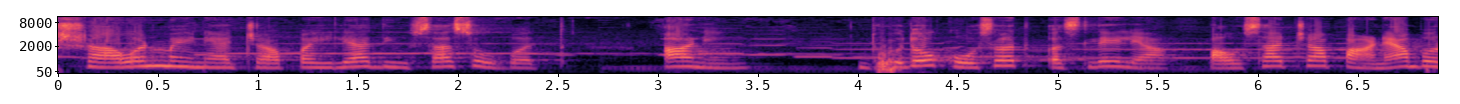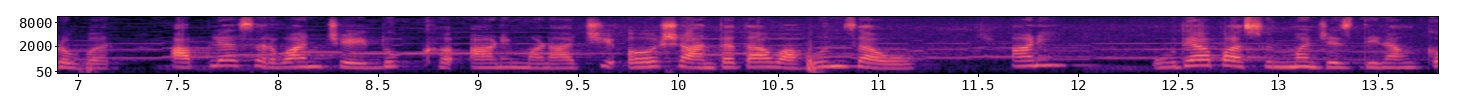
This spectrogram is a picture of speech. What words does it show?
श्रावण महिन्याच्या पहिल्या दिवसासोबत आणि धोधो कोसळत असलेल्या पावसाच्या पाण्याबरोबर आपल्या सर्वांचे दुःख आणि मनाची अशांतता वाहून जावो. आणि उद्यापासून म्हणजेच दिनांक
